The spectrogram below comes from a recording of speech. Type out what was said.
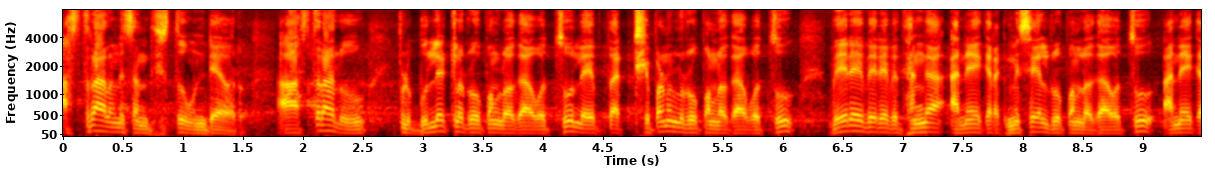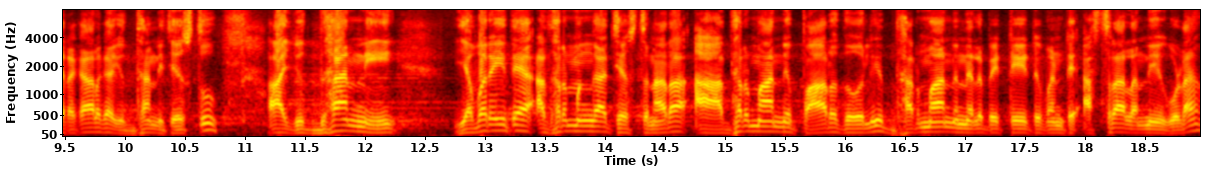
అస్త్రాలను సంధిస్తూ ఉండేవారు. ఆ అస్త్రాలు ఇప్పుడు బుల్లెట్ల రూపంలో కావచ్చు లేకపోతే క్షిపణుల రూపంలో కావచ్చు వేరే వేరే విధంగా అనేక రక మిసైల్ రూపంలో కావచ్చు అనేక రకాలుగా యుద్ధాన్ని చేస్తూ ఆ యుద్ధాన్ని ఎవరైతే అధర్మంగా చేస్తున్నారో ఆ అధర్మాన్ని పారదోలి ధర్మాన్ని నిలబెట్టేటువంటి అస్త్రాలన్నీ కూడా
